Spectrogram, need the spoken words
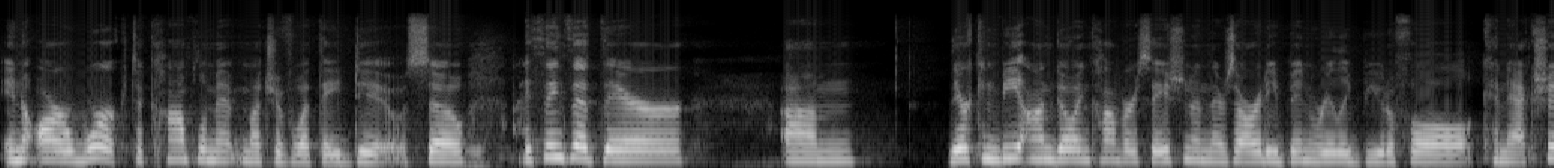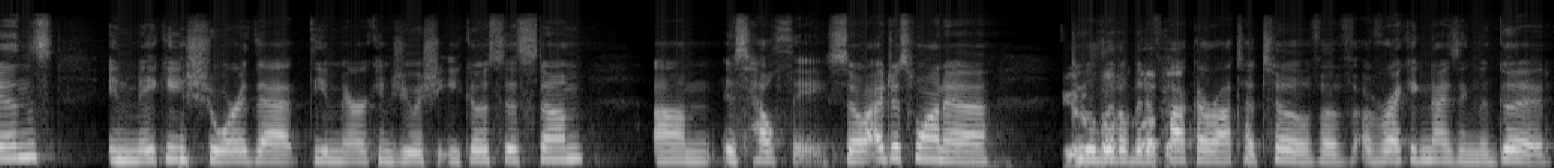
in our work to complement much of what they do. So I think that there, um, there can be ongoing conversation, and there's already been really beautiful connections in making sure that the American Jewish ecosystem um, is healthy. So I just want to do a little bit of hakarat tov of, of recognizing the good.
